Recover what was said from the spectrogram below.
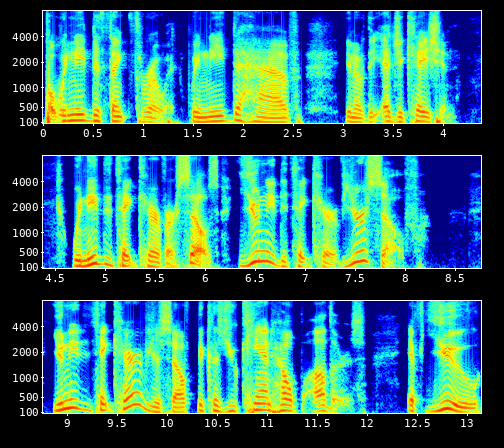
but we need to think through it. We need to have, you know, the education. We need to take care of ourselves. You need to take care of yourself. You need to take care of yourself because you can't help others if you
